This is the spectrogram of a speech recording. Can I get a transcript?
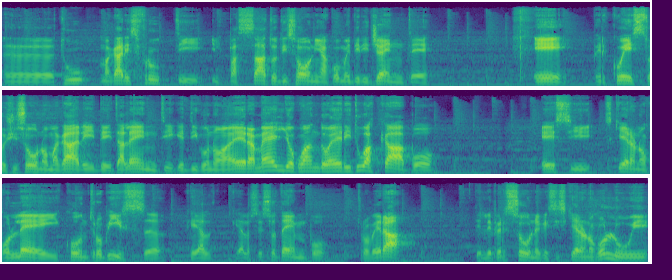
eh, tu magari sfrutti il passato di Sonia come dirigente e per questo ci sono magari dei talenti che dicono "Ah, era meglio quando eri tu a capo e si schierano con lei contro Pierce che, al- che allo stesso tempo troverà delle persone che si schierano con lui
